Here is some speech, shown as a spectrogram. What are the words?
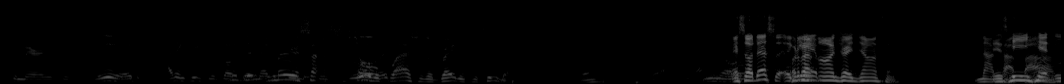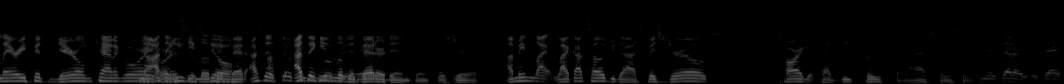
Demaryius is good. I think he could go I mean, to De- another Demaryius team and s- be showed flashes of greatness with Tebow. Yeah. Yeah, I, I You know, And so that's What about Andre Johnson? not Is he five. hit Larry Fitzgerald category? No, I think is he's a little bit better. I, still, still I think think he's he's a a little little bit bit better ahead than than Fitzgerald. Fitz. I mean, like like I told you guys, Fitzgerald's targets have decreased the last three seasons. And is that a, is that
